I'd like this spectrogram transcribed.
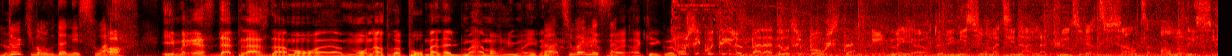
Deux qui vont vous donner soif. Ah, il me reste de la place dans mon, euh, mon entrepôt mal allumé- à mon humain. Là. Ah, tu vas aimer ça. Ouais, OK, good. Vous écoutez le balado du Boost. Le meilleur de l'émission matinale la plus divertissante en Mauricie.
